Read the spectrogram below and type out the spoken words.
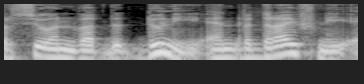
persoon wat dit doen nie en bedryf nie.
